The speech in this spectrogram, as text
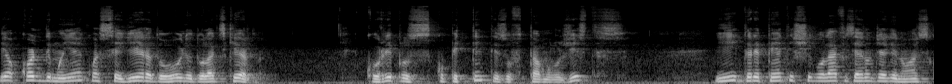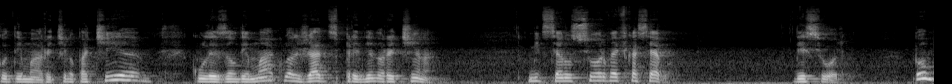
eu acordo de manhã com a cegueira do olho do lado esquerdo. Corri para os competentes oftalmologistas e de repente chegou lá fizeram o diagnóstico de uma retinopatia com lesão de mácula já desprendendo a retina. Me disseram: o senhor vai ficar cego desse olho. Bom,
